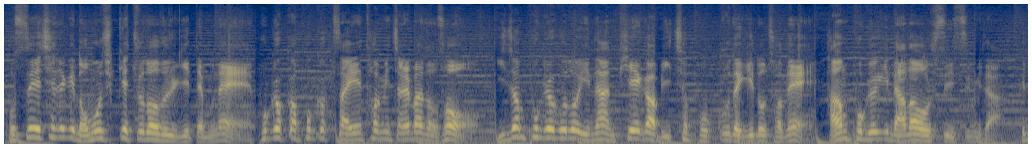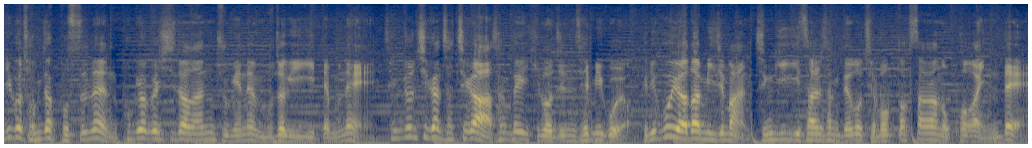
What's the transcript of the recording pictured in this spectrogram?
보스의 체력이 너무 쉽게 줄어들기 때문에 포격과 포격 사이에 텀이 짧아져서 이전 포격으로 인한 피해가 미처 복구되기도 전에 다음 포격이 날아올 수 있습니다. 그리고 정작 보스는 포격을 시전하는 중에는 무적이기 때문에 생존 시간 자체가 상당히 길어지는 셈이고요. 그리고 여담이지만 증기 기사를 상대로 제법 떡상한 오퍼가 있는데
